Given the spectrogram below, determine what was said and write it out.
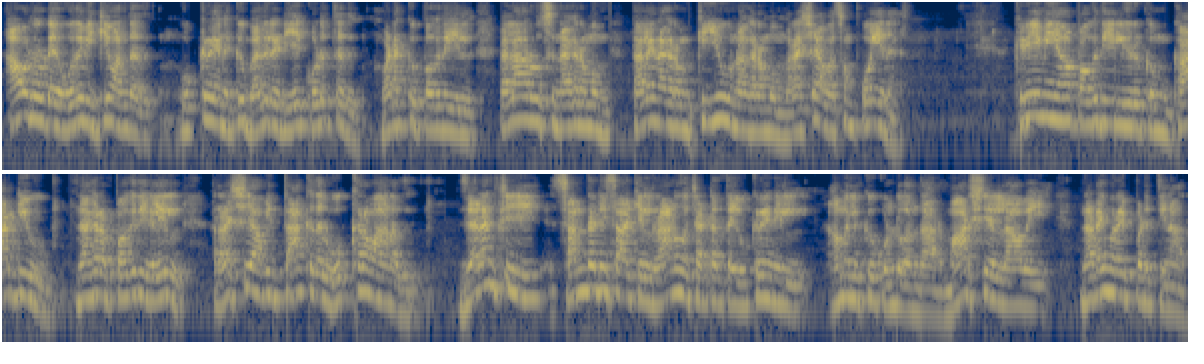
அவர்களுடைய உதவிக்கு வந்தது. உக்ரைனுக்கு பதிலடியை கொடுத்தது. வடக்கு பகுதியில் பெலாருஸ் நகரமும் தலைநகரம் கியூ நகரமும் ரஷ்யா வசம் போயின. கிரீமியா பகுதியில் இருக்கும் கார்கிவ் நகர பகுதிகளில் ரஷ்யாவின் தாக்குதல் உக்கிரமானது. ஜெலன்ஸ்கி சந்தடி சாக்கில் இராணுவ சட்டத்தை உக்ரைனில் அமலுக்கு கொண்டு வந்தார். மார்ஷியல் லாவை நடைமுறைப்படுத்தினார்.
